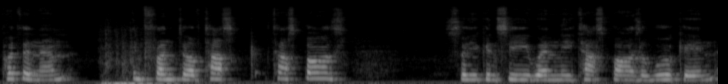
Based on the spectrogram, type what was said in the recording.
putting them in front of task taskbars so you can see when the taskbars are working.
